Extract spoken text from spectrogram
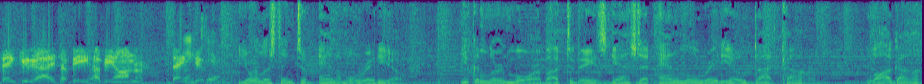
Thank you guys. I'll be I'll be honored. Thank, you. You're listening to Animal Radio. You can learn more about today's guest at animalradio.com. Log on,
